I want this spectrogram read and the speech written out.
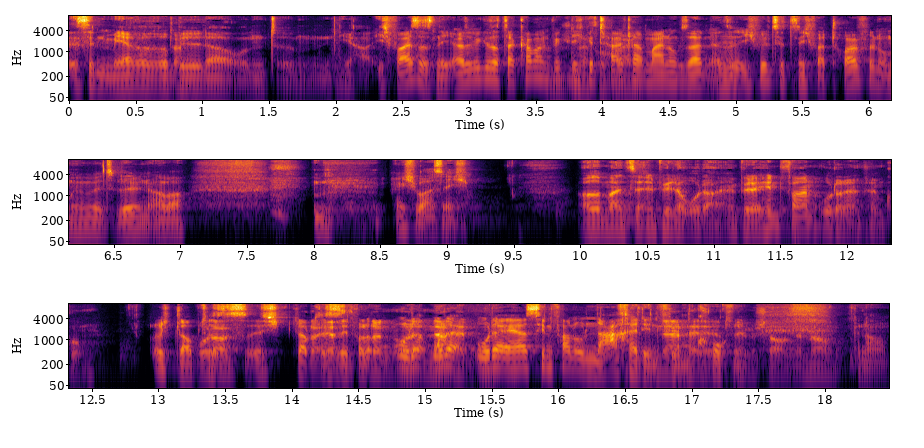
es sind mehrere Bilder und ähm, ja, ich weiß es nicht. Also wie gesagt, da kann man wirklich geteilter vorbei. Meinung sein. Also ich will es jetzt nicht verteufeln, um Himmels Willen, aber mm, ich weiß nicht. Also meinst du entweder oder, entweder hinfahren oder den Film gucken. Ich glaube, das ist, ich glaube, das ist sinnvoll. oder- Oder, oder oder, erst hinfahren und nachher den Film Nachher den gucken. Film schauen, genau. Genau.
